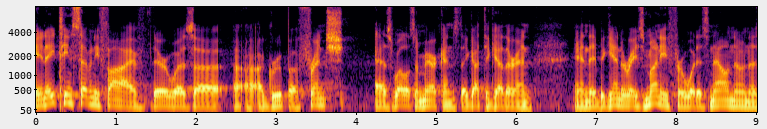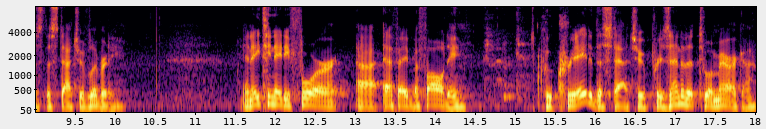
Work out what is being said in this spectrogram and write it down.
In 1875, there was a, a, a, group of French as well as Americans. They got together and, and they began to raise money for what is now known as the Statue of Liberty. In 1884, uh, F.A. Bartholdi who created the statue, presented it to America,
